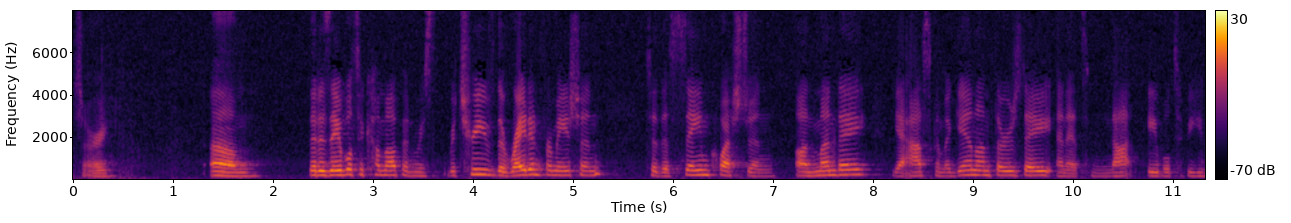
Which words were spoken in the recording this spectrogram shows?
sorry, um, that is able to come up and re- retrieve the right information to the same question on Monday you ask them again on Thursday, and it's not able to be,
